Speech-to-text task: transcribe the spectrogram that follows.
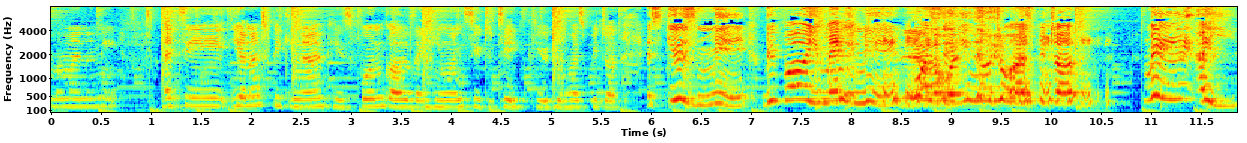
mama nani ati you're not picking up his phone calls and he wants you to take you to hospital excuse me before you met me who was Yeah. taking you to hospital me ai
